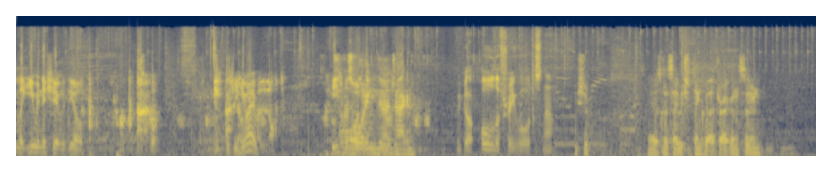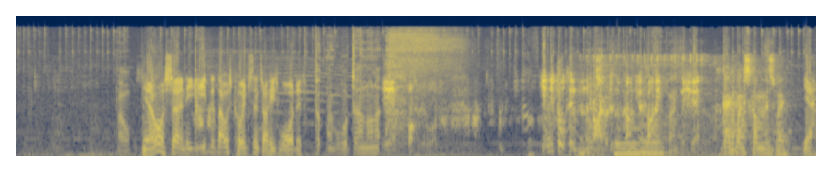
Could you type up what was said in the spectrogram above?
like you initiate with the ult. Alright, cool. He's back Actually, he up might have- a lot. He's Someone's warded. warding the dragon. We got all the free wards now. We should. Yeah, I was gonna say we should think about a dragon soon. I'll Yeah, I'm almost certain he either that was coincidence or he's warded. put my ward down on it. Yeah, possibly ward. You can just ult in from the tri stuff, can't you? Fine. Fine. Initiate. Gangplank's coming this way. Yeah.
